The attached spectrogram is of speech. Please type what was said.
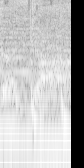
the sky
